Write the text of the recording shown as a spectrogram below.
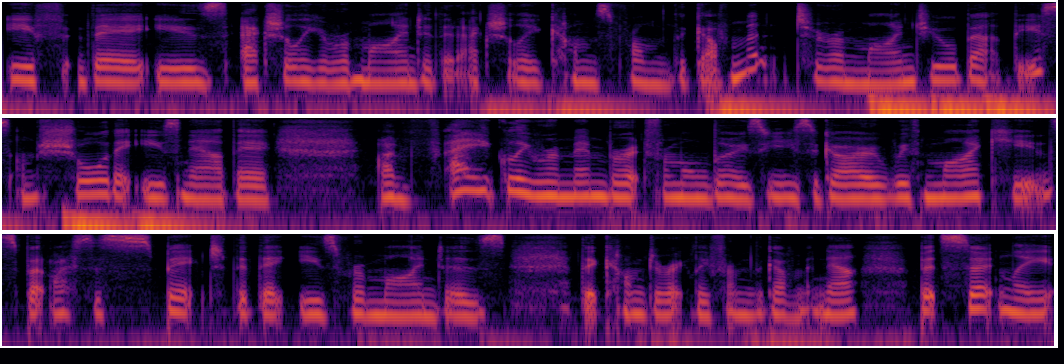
if there is actually a reminder that actually comes from the government to remind you about this. I'm sure there is now there. I vaguely remember it from all those years ago with my kids, but I suspect that there is reminders that come directly from the government now. But certainly,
